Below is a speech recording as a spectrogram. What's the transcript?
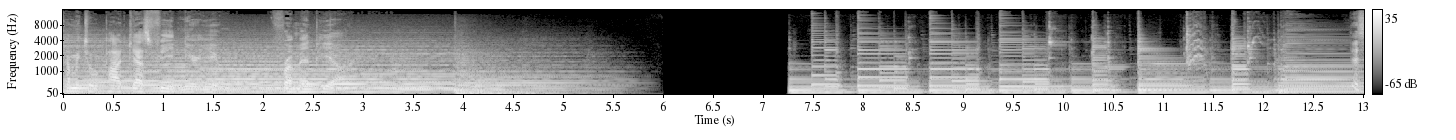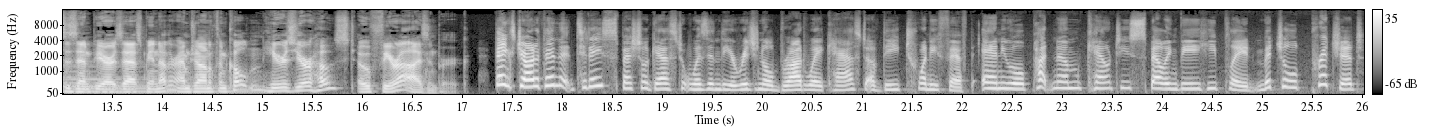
Coming to a podcast feed near you from NPR. This is NPR's Ask Me Another. I'm Jonathan Coulton. Here's your host, Ophira Eisenberg. Thanks, Jonathan. Today's special guest was in the original Broadway cast of the 25th annual Putnam County Spelling Bee. He played Mitchell Pritchett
